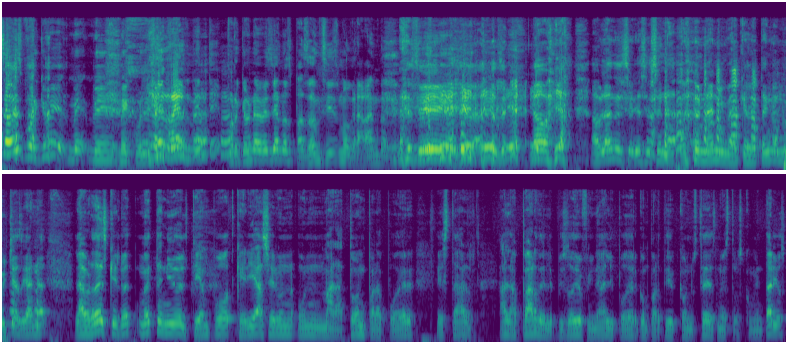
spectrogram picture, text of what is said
¿sabes por qué me, me, me, me culié realmente? Porque una vez ya nos pasó un sismo grabando, güey. Sí, sí, sí. no, ya, hablando en serio, sí es una, un anime al que le tengo muchas ganas. La verdad es que no he, no he tenido el tiempo, quería hacer un, un maratón para poder estar a la par del episodio final y poder compartir con ustedes nuestros comentarios.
